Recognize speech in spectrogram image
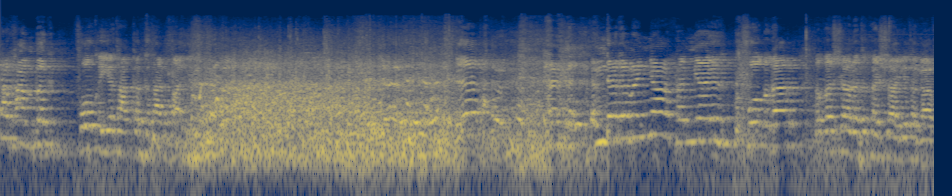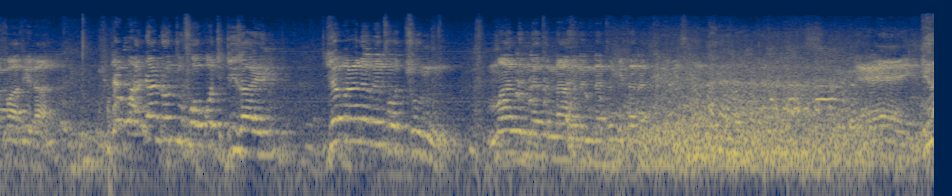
ከካም በግ ፎቅ እየታከክ ታልፋለህ። እንደ ደመኛ ከሚያይህ ፎቅ ጋር ትከሻ ለትከሻ እየተጋፋ ትሄዳለህ። ደግሞ አንዳንዶቹ ፎቆች ዲዛይን የባለቤቶቹን ማንነትና ምንነት የሚተነትን ይመስላል። ግራ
